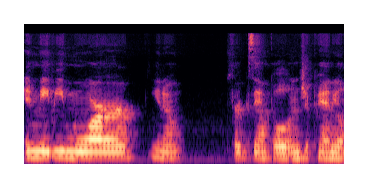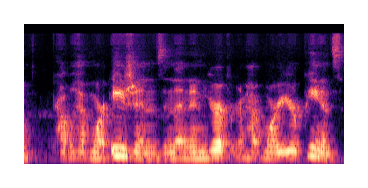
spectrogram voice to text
and maybe more, you know, for example, in Japan, you'll probably have more Asians. And then in Europe, you're going to have more Europeans.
